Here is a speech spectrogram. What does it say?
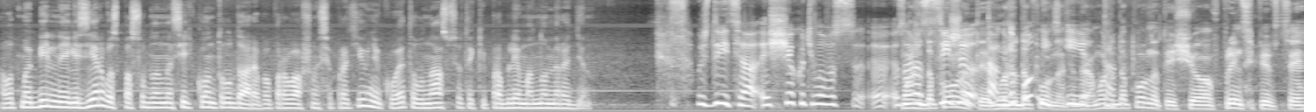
А вот мобильные резервы, способные наносить контрудары по прорвавшемуся противнику, это у нас все-таки проблема номер один. Ось дивіться, ще хотіла вас е, зараз можу свіже доповнити, так, можу доповніть доповнити, і да, можу так. доповнити, що в принципі це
